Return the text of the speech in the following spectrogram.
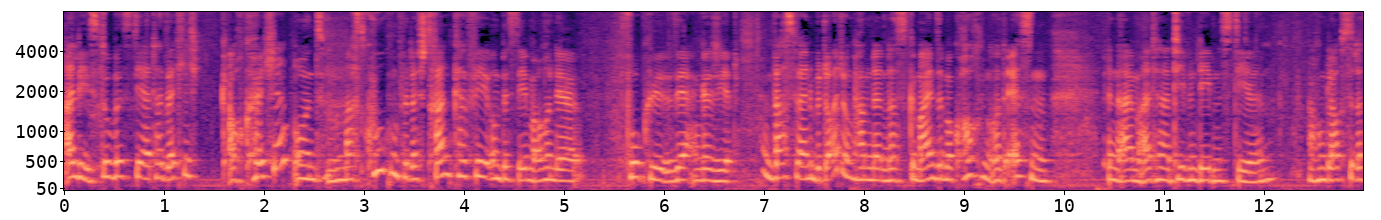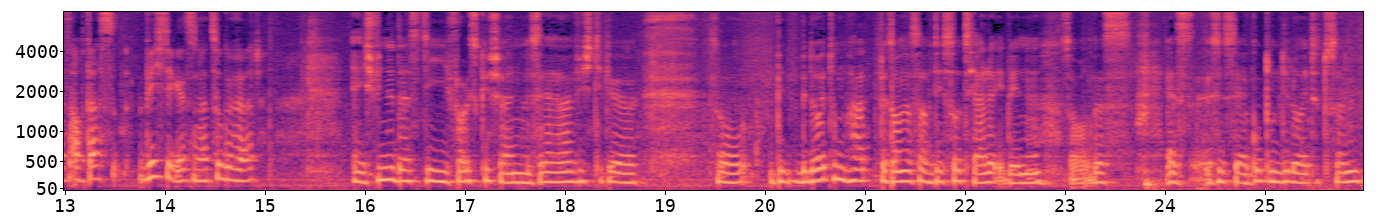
Alice, du bist ja tatsächlich auch Köchin und machst Kuchen für das Strandcafé und bist eben auch in der Fokü sehr engagiert. Was für eine Bedeutung haben denn das gemeinsame Kochen und Essen in einem alternativen Lebensstil? Warum glaubst du, dass auch das wichtig ist und dazugehört? Ich finde, dass die Volksküche eine sehr wichtige so Bedeutung hat, besonders auf die soziale Ebene. So, das, es, es ist sehr gut, um die Leute zusammen,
